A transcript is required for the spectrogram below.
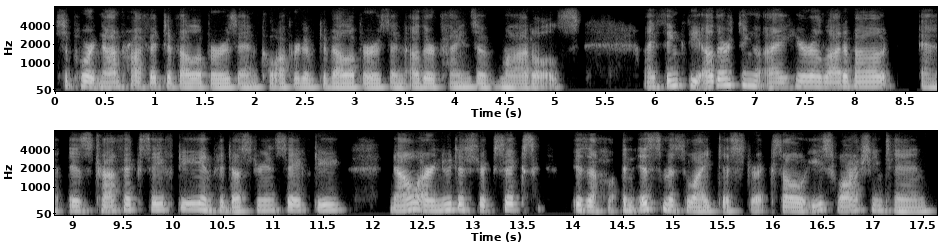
support nonprofit developers and cooperative developers and other kinds of models I think the other thing I hear a lot about uh, is traffic safety and pedestrian safety. Now our new District 6 is a, an isthmus-wide district. So East Washington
